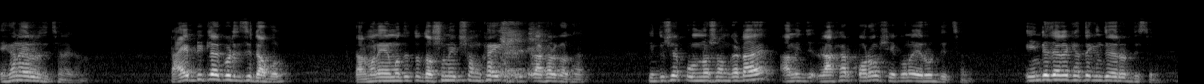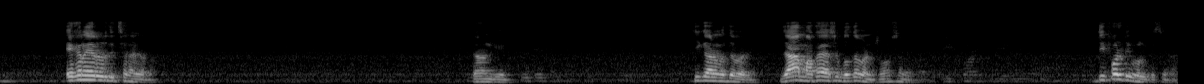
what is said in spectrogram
এখানে এরর দিচ্ছে না কেন? টাইপ ডিক্লেয়ার করে দিচ্ছি ডাবল তার মানে এর মধ্যে তো দশমিক সংখ্যাই রাখার কথা। কিন্তু সে পূর্ণ সংখ্যাটায় আমি রাখার পরেও সে কোনো এরর দিচ্ছে না। ইন্টেজারের ক্ষেত্রে কিন্তু এরর দিচ্ছিল এখানে এরর দিচ্ছে না কেন? কারণ কি? কি কারণ হতে পারে? যা মাথায় আসে বলতে পারেন, সমস্যা নেই। ডিফল্ট ডিফল্ট কিছু না।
